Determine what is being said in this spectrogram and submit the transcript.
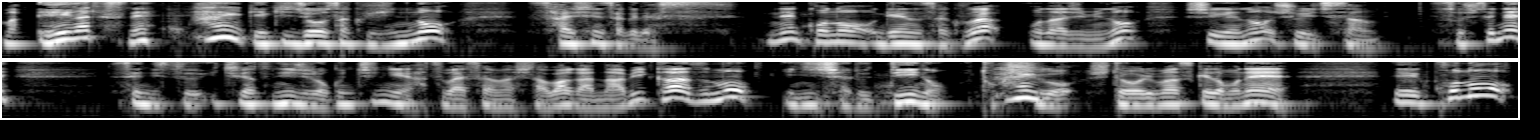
まあ、映画ですね。はい。劇場作品の最新作です。ね、この原作はおなじみの重野修一さん。そしてね、先日1月26日に発売されました我がナビカーズもイニシャル D の特集をしておりますけどもね、えーこの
